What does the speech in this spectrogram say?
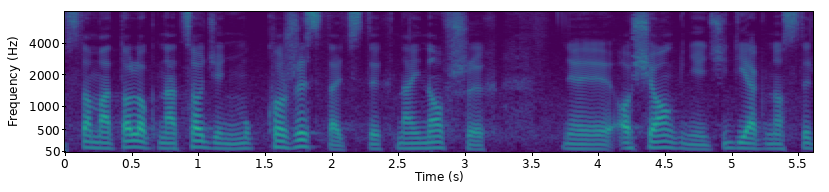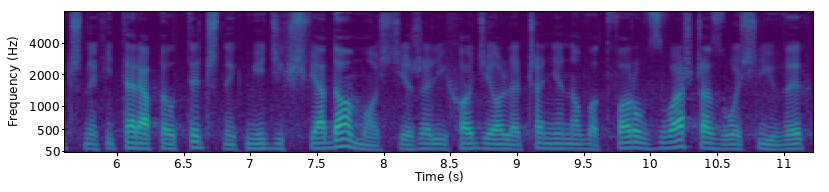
stomatolog na co dzień mógł korzystać z tych najnowszych e, osiągnięć i diagnostycznych, i terapeutycznych, mieć ich świadomość, jeżeli chodzi o leczenie nowotworów, zwłaszcza złośliwych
